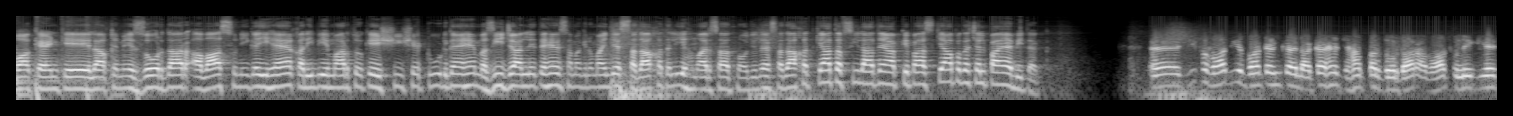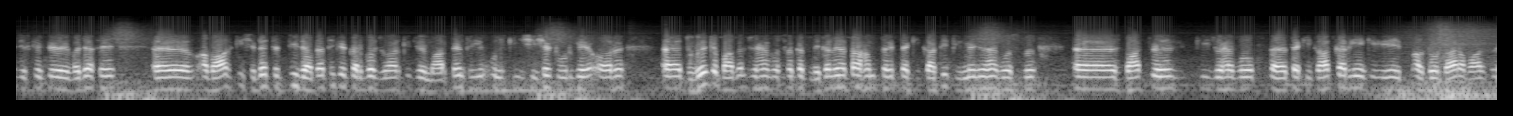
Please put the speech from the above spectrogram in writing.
कैंट के इलाके में ज़ोरदार आवाज़ सुनी गई है। करीबी इमारतों के शीशे टूट गए हैं। मजीद जान लेते हैं। समग्र नुमाइंदे सदाकत अली हमारे साथ मौजूद है। सदाकत, क्या तफसीलात हैं आपके पास? क्या पता चल पाया अभी तक? जी, फवाद, ये वाकंड का इलाका है जहाँ पर जोरदार आवाज़ सुनी गई है, जिसके वजह से आवाज़ की शिदत इतनी ज़्यादा थी कि करबो जवार की जो इमारतें थी, उनकी शीशे टूट गए और धुएँ के बादल जो है वो उस वक्त निकल रहे था हम तहकीकती टीमें जो है वो उस बात की जो है वो तहकीकत कर रही हैं कि जोरदार आवाज़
